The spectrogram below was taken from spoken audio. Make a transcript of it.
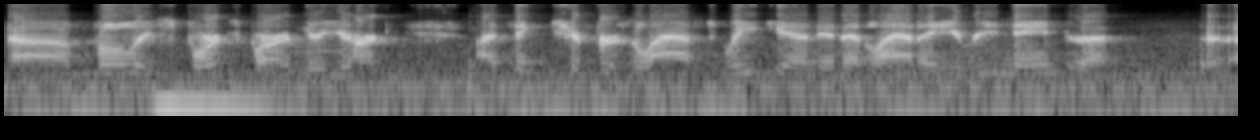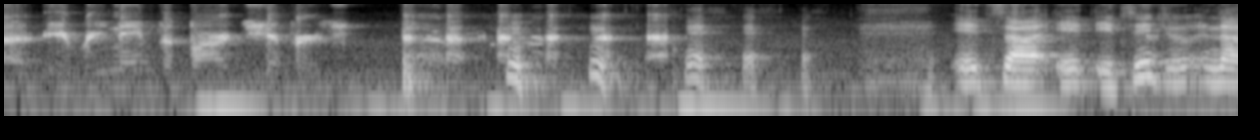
Uh, Foley's Sports Bar in New York. I think Chipper's last weekend in Atlanta, he renamed the uh, he renamed the bar Chippers. It's uh, it, it's interesting. Now,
